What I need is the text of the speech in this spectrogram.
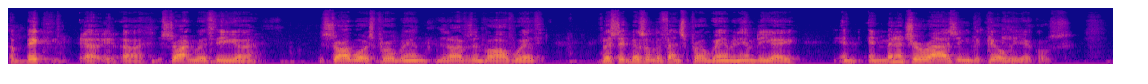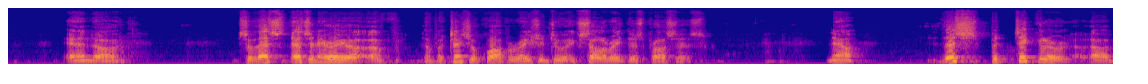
a big, starting with the Star Wars program that I was involved with, Ballistic Missile Defense Program and MDA, in, in miniaturizing the kill vehicles. And uh, so that's that's an area of, of potential cooperation to accelerate this process. Now, this particular uh,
